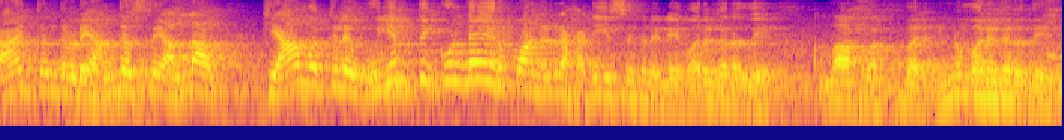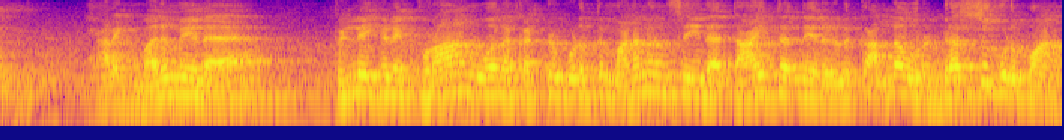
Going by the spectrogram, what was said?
தாய் தந்தருடைய அந்தஸ்தை அல்லாஹ் கியாமத்திலே உயர்த்தி கொண்டே இருப்பான் என்று ஹதீசுகளிலே வருகிறது. அல்லாஹ் அக்பர் இன்னும் வருகிறது. நாளைக்கு மறுமையில் பிள்ளைகளை குரான் ஓத கற்றுக் கொடுத்து மனனம் செய்த தாய் தந்தையர்களுக்கு அல்ல ஒரு ட்ரெஸ்ஸு கொடுப்பானா?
